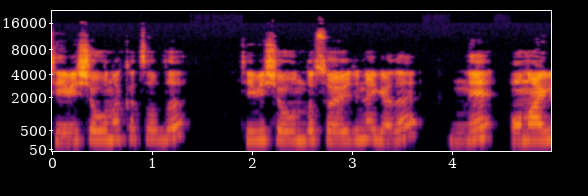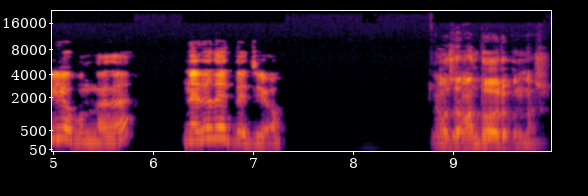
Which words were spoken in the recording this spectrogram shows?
TV şovuna katıldı. TV şovunda söylediğine göre ne onaylıyor bunları ne de reddediyor. O zaman doğru bunlar.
